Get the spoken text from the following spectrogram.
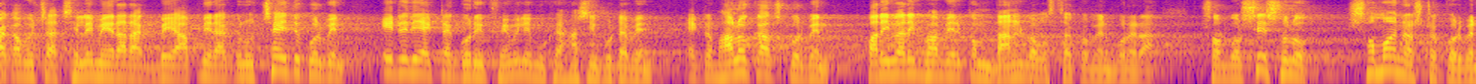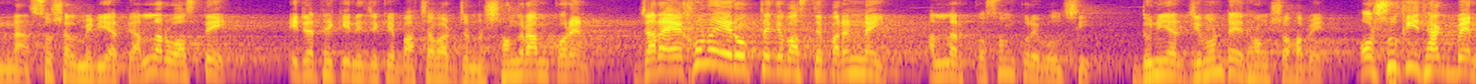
টাকা পয়সা ছেলে মেয়েরা রাখবে, আপনি রাখবেন, উৎসাহিত করবেন, এটা দিয়ে একটা গরিব ফ্যামিলি মুখে হাসি ফুটাবেন, একটা ভালো কাজ করবেন, পারিবারিকভাবে এরকম দানের ব্যবস্থা করবেন বোনেরা। সর্বশেষ হলো, সময় নষ্ট করবেন না সোশ্যাল মিডিয়াতে আল্লাহর ওয়াস্তে এটা থেকে নিজেকে বাঁচাবার জন্য সংগ্রাম করেন। যারা এখনও এ রোগ থেকে বাঁচতে পারেন নাই, আল্লাহর কসম করে বলছি, দুনিয়ার জীবনটাই ধ্বংস হবে। অসুখী থাকবেন,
